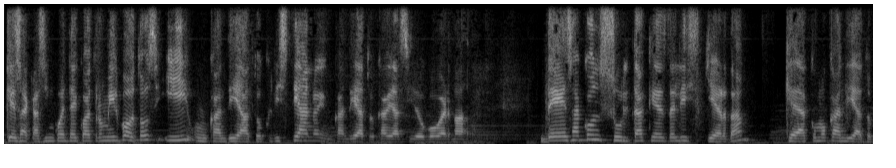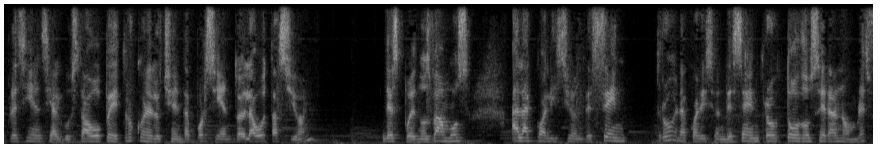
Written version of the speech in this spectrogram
que saca 54 mil votos y un candidato cristiano y un candidato que había sido gobernador. De esa consulta que es de la izquierda, queda como candidato presidencial Gustavo Petro con el 80% de la votación. Después nos vamos a la coalición de centro. En la coalición de centro todos eran hombres.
